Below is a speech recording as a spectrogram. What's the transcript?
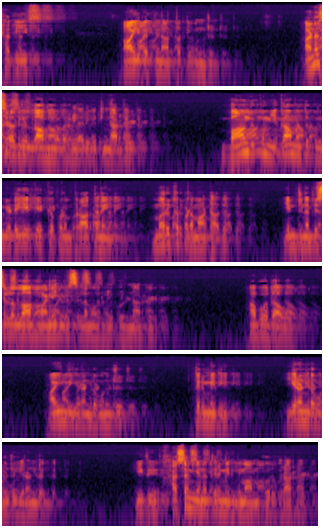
ஹதீஸ் ஆயிரத்தி நாற்பத்தி ஒன்று. அனசரதியுல்லாஹும் அவர்கள் அறிவிக்கின்றார்கள் பாங்குக்கும் இகாமத்துக்கும் இடையே கேட்கப்படும் பிரார்த்தனை மறுக்கப்பட மாட்டாது என்று நபி சொல்லாஹும் அலிஹி வசல்லம் அவர்கள் கூறினார்கள். அபோதாவோ ஐந்து இரண்டு ஒன்று. திருமிதி இரண்டு ஒன்று இரண்டு. இது ஹசன் என திருமிதி இமாம் கூறுகிறார்கள்.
